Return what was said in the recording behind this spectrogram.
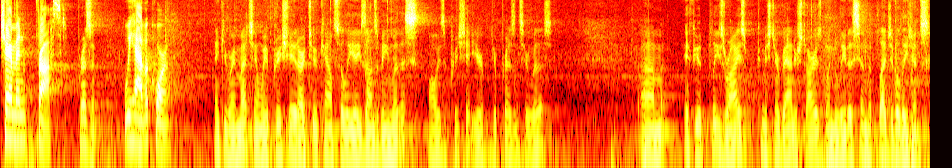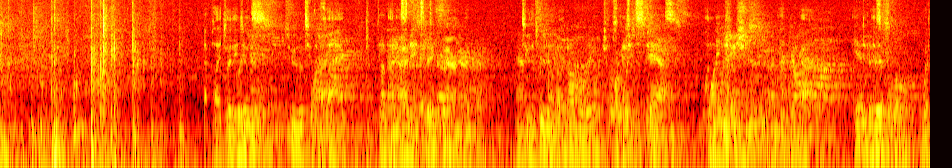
Chairman Frost. Present. We have a quorum. Thank you very much, and we appreciate our two council liaisons being with us. Always appreciate your, your presence here with us. Um, If you'd please rise, Commissioner Vanderstar is going to lead us in the Pledge of Allegiance. I pledge allegiance to the flag of the United States of America and to the republic for which it stands, one nation, under God, indivisible, with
